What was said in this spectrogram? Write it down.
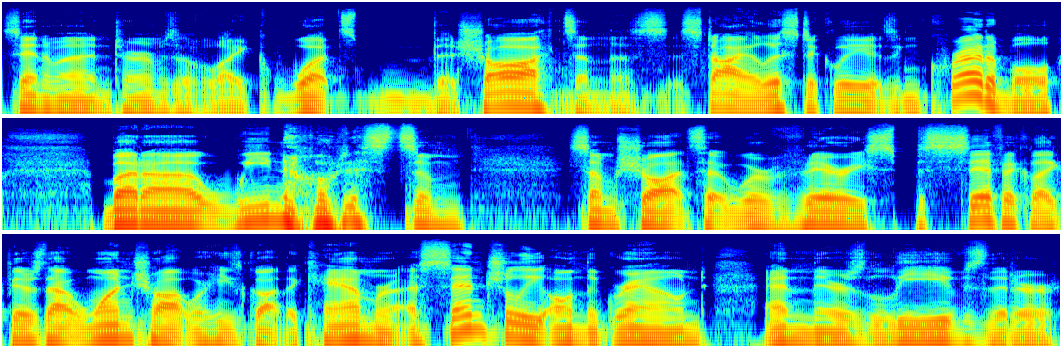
cinema in terms of like what's the shots and the stylistically is incredible. But uh, we noticed some some shots that were very specific. Like there's that one shot where he's got the camera essentially on the ground, and there's leaves that are.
